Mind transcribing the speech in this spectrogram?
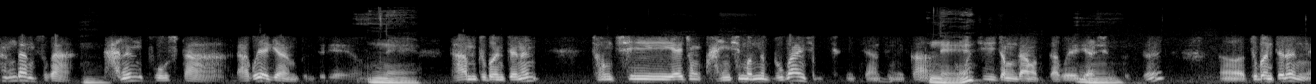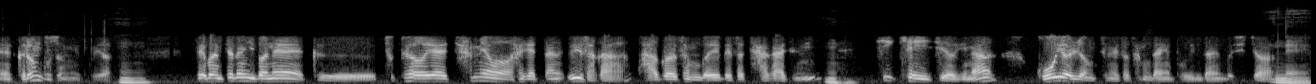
상당수가 음. 나는 보수다라고 얘기하는 분들이에요. 네. 다음 두 번째는 정치에 좀 관심 없는 무관심 층 있지 않습니까? 네. 뭐 지지 정당 없다고 얘기하시는 음. 분들. 어, 두 번째는 그런 구성이고요. 음. 세 번째는 이번에 그 투표에 참여하겠다는 의사가 과거 선거에 비해서 작아진 음. TK 지역이나 고연령층에서 상당히 보인다는 것이죠. 네.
